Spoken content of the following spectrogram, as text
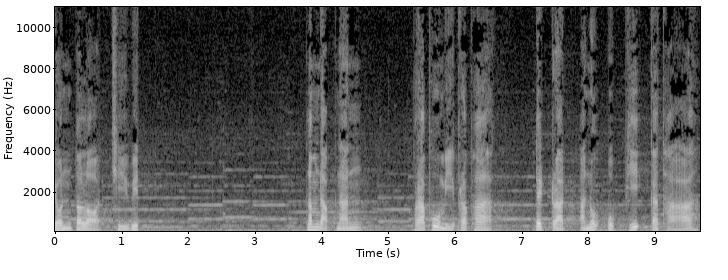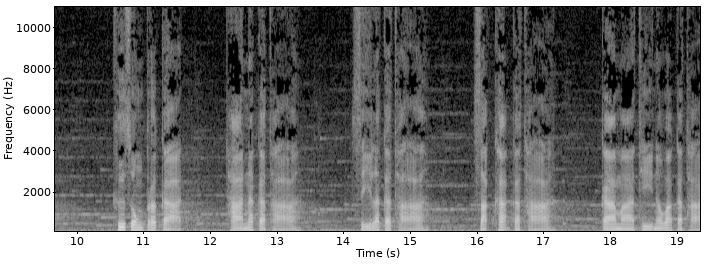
จนตลอดชีวิตลำดับนั้น พระผู้มีพระภาค ได้ตรัสอนุปุพิกถา คือทรงประกาศ ทานกถา ศีลกถา สักขกถา กามาทีนวกถา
